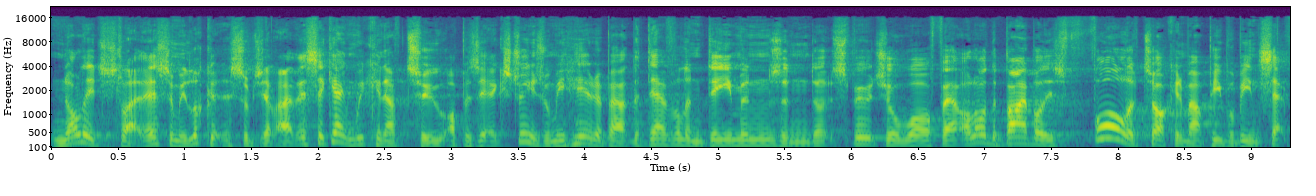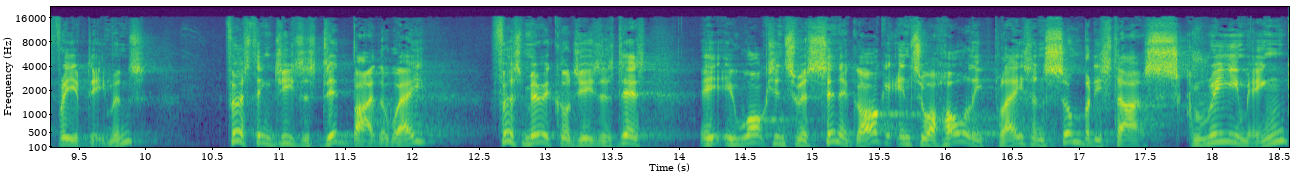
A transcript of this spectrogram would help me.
knowledge like this and we look at a subject like this, again, we can have two opposite extremes. When we hear about the devil and demons and uh, spiritual warfare, although the Bible is full of talking about people being set free of demons, first thing Jesus did, by the way, first miracle Jesus did, he, he walks into a synagogue, into a holy place, and somebody starts screaming,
